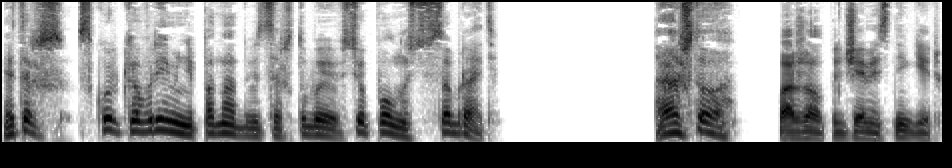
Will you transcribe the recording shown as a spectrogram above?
Это ж сколько времени понадобится, чтобы все полностью собрать? «А что?» — пожал плечами Снегирь.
